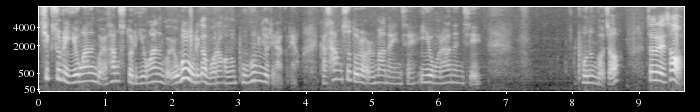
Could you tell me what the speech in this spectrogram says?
식수를 이용하는 거예요. 상수도를 이용하는 거예요. 이걸 우리가 뭐라고 하면 보급률이라 그래요. 그러니까 상수도를 얼마나 이제 이용을 하는지 보는 거죠. 자, 그래서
